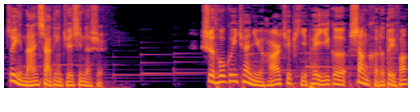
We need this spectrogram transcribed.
最难下定决心的事。试图规劝女孩去匹配一个尚可的对方，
